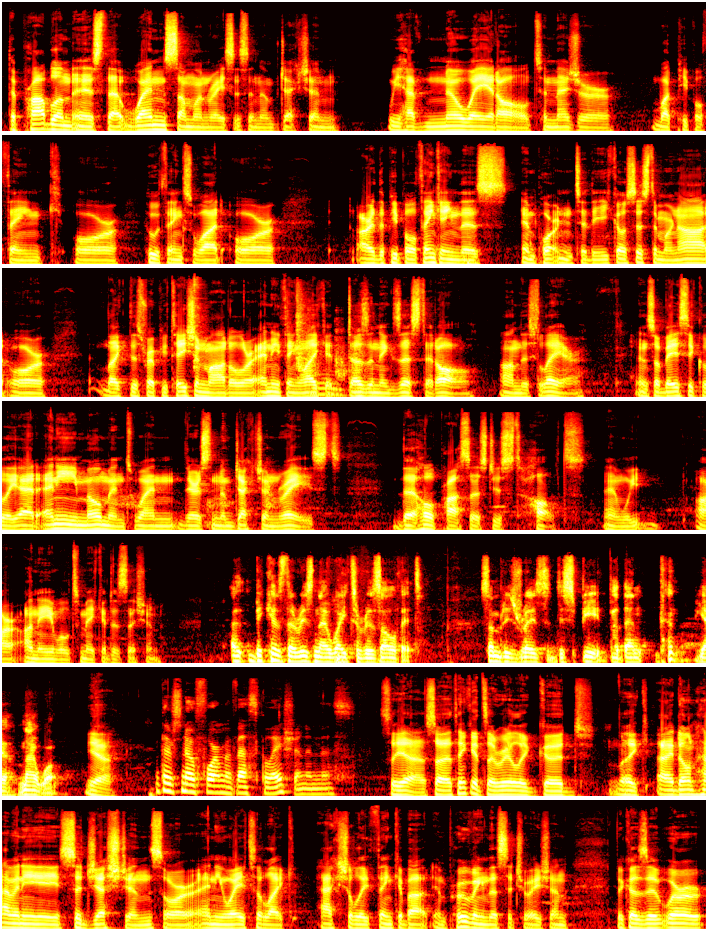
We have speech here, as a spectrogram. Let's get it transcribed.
The problem is that when someone raises an objection, we have no way at all to measure what people think or who thinks what or are the people thinking this important to the ecosystem or not or like this reputation model or anything like it doesn't exist at all on this layer and so basically, at any moment when there's an objection raised, the whole process just halts and we are unable to make a decision. Uh, because there is no way to resolve it. Somebody's raised a dispute, but then, yeah, now what? Yeah. There's no form of escalation in this. So, yeah, so I think it's a really good, like, I don't have any suggestions or any way to, like, actually think about improving the situation because it, we're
